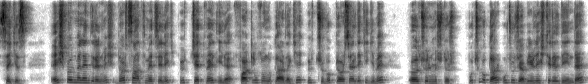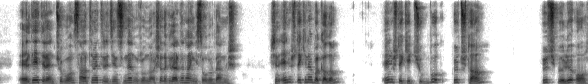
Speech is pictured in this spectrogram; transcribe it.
8. Eş bölmelendirilmiş 4 santimetrelik 3 cetvel ile farklı uzunluklardaki 3 çubuk görseldeki gibi ölçülmüştür. Bu çubuklar ucuca birleştirildiğinde elde edilen çubuğun santimetre cinsinden uzunluğu aşağıdakilerden hangisi olur denmiş. Şimdi en üsttekine bakalım. En üstteki çubuk 3 tam 3 bölü 10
